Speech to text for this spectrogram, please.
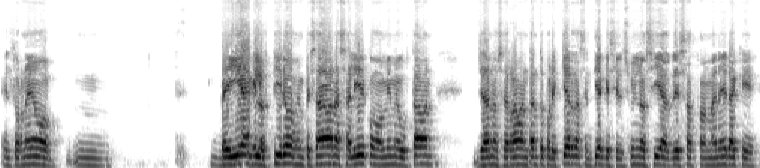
el torneo mm, veía que los tiros empezaban a salir como a mí me gustaban. Ya no cerraban tanto por izquierda. Sentía que si el swing lo hacía de esa manera que,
